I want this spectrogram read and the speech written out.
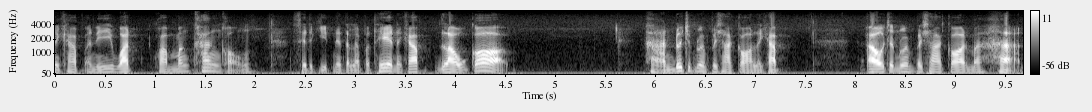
นะครับ อันนี้วัดความมั่งคั่งของเศรษฐกิจในแต่ละประเทศนะครับ เราก็หารด้วยจำนวนประชากรเลยครับ เอาจำนวนประชากรมาหาร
